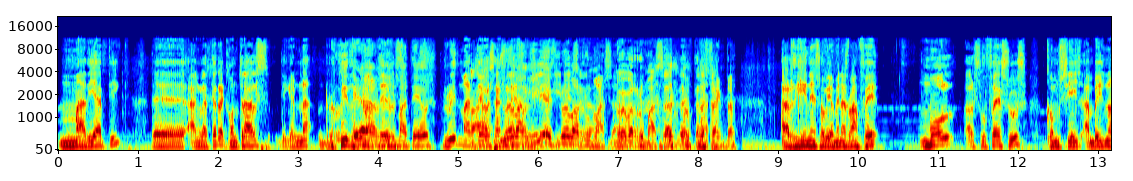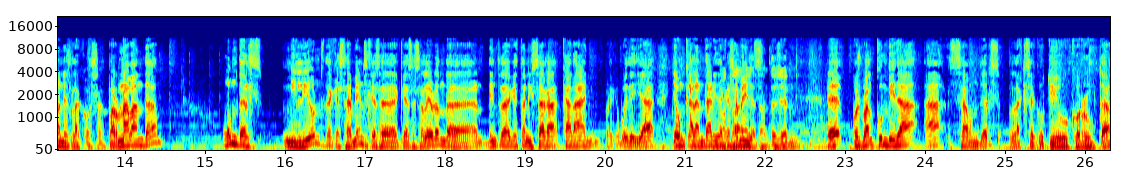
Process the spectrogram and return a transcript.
mediàtic eh, a Anglaterra contra els, diguem-ne, Ruiz Era Mateos. Ruiz Mateos. Ruiz Mateos. Ah. Nueva Guinness, Nueva. Rumasa. Nueva Rumasa, exacte. Exacte. Els Guinness, òbviament, es van fer molt els ofesos, com si ells, amb ells no anés la cosa. Per una banda, un dels milions de casaments que se, que se celebren de, dintre d'aquesta nissaga cada any, perquè vull dir, hi ha, hi ha un calendari de No, clar, casaments, tanta gent. eh, doncs van convidar a Saunders, l'executiu corrupte,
